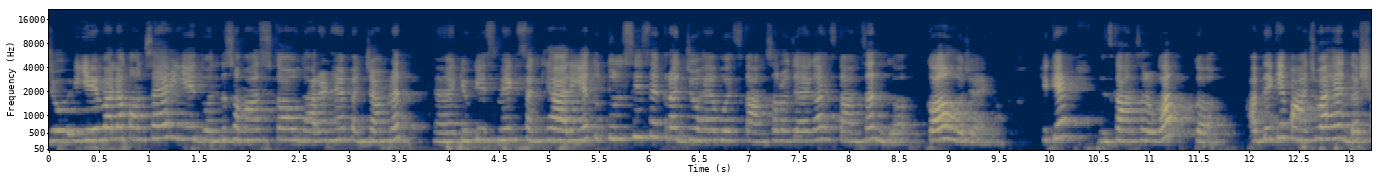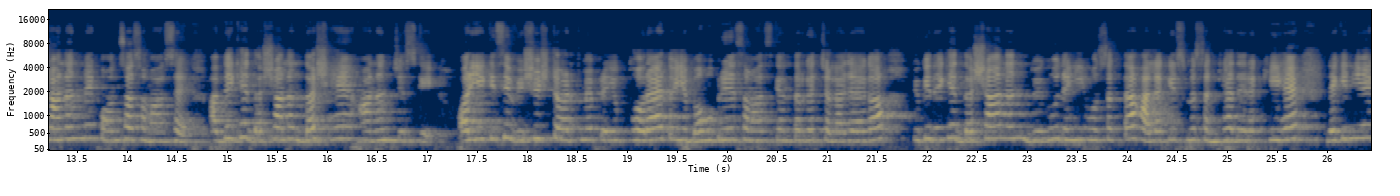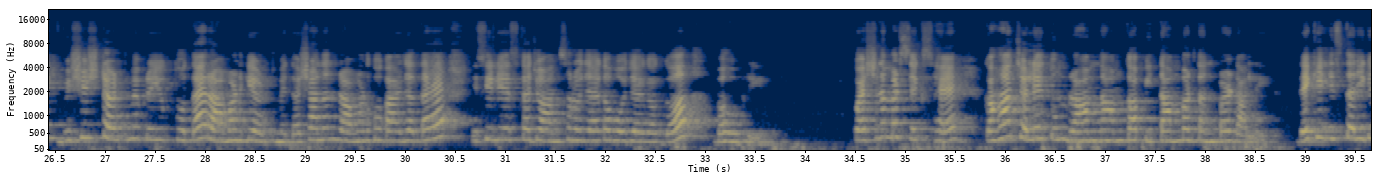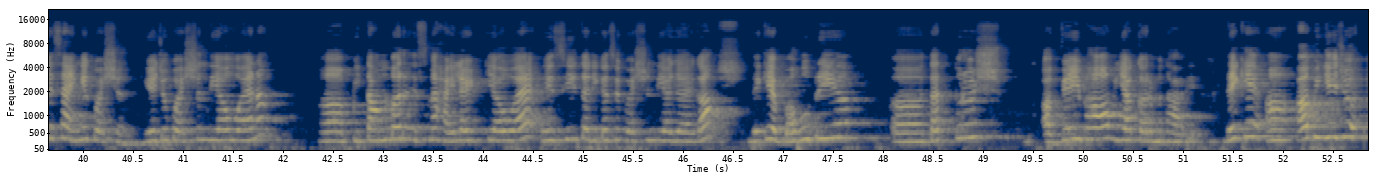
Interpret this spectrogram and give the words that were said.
जो ये वाला कौन सा है? ये द्वंद्व समास का उदाहरण है पंचामृत क्योंकि इसमें एक संख्या आ रही है तो तुलसी से कृत जो है वो इसका आंसर हो जाएगा इसका आंसर ग, क हो जाएगा ठीक है? इसका आंसर होगा क। अब देखिए पांचवा है दशानंद में कौन सा समास है? अब देखिए दशानंद दश है, आनंद जिसके। और ये किसी विशिष्ट अर्थ में प्रयुक्त हो रहा है तो ये बहुप्रिय समास के अंतर्गत चला जाएगा, क्योंकि देखिए दशानंद द्विगु नहीं हो सकता, हालाँकि इसमें संख्या दे रखी है, लेकिन ये एक विशिष्ट अर्थ में प्रयुक्त होता है, रावण के अर्थ में। दशानंद रावण को कहा जाता है, इसीलिए इसका जो आंसर हो जाएगा, वो हो जाएगा ग, बहुप्रिय। क्वेश्चन नंबर सिक्स है, कहाँ चले तुम राम नाम का पीताम्बर तन पर डाले? देखिए, इस तरीके से आएँगे क्वेश्चन ये जो क्वेश्चन दिया हुआ है ना पीताम्बर इसमें हाईलाइट किया हुआ है, इसी तरीके से क्वेश्चन दिया जाएगा. देखिए, बहुप्रिय तत्पुरुष, अव्ययी भाव या कर्मधार्य देखिए अब ये जो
